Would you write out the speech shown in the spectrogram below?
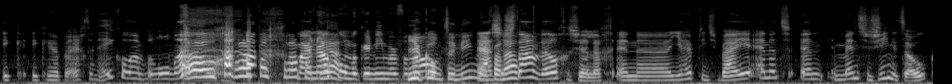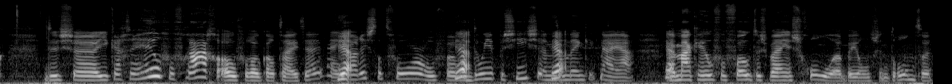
ik, ik heb echt een hekel aan ballonnen. Oh, grappig, grappig. maar ja. kom ik er niet meer vanaf. je komt er niet meer ja, ze staan wel gezellig. En eh, je hebt iets bij je. En, het, en mensen zien het ook. Dus eh, je krijgt er heel veel vragen over ook altijd. Hè? Hey, Ja. Waar is dat voor? Of Ja. wat doe je precies? En Ja. dan denk ik, nou ja, wij maken heel veel foto's bij een school bij ons in Dronten.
